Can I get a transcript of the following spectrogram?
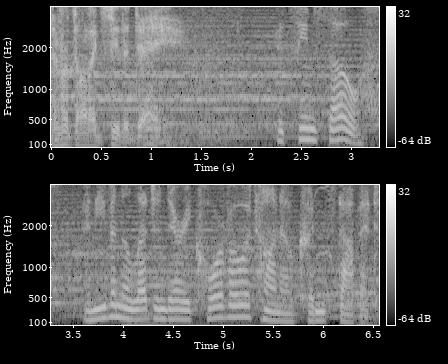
Never thought I'd see the day. It seems so. And even the legendary Corvo Attano couldn't stop it.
